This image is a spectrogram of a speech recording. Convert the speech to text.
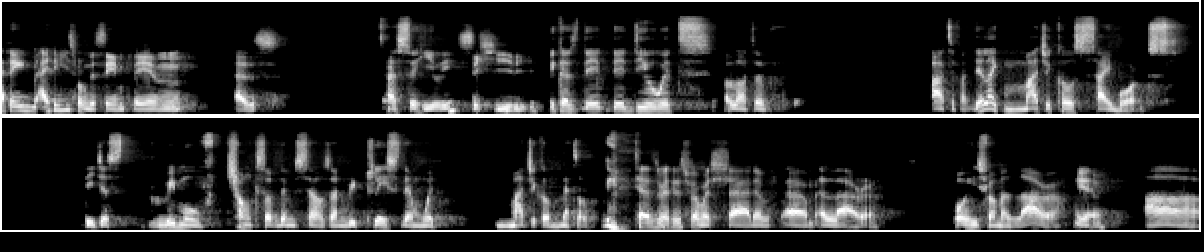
I think I think he's from the same plane as As Saheeli? Saheeli. Because they, they deal with a lot of artifacts. They're like magical cyborgs. They just remove chunks of themselves and replace them with magical metal. Tezzeret is from a shard of um, Alara. oh, he's from Alara. Yeah. Ah.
